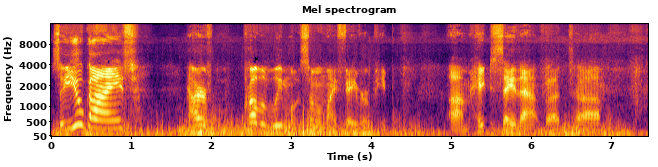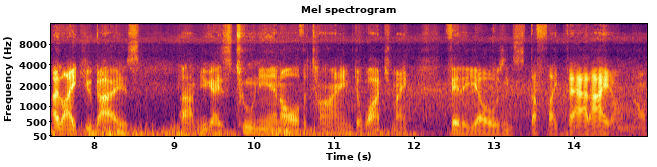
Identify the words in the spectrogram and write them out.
So you guys are probably some of my favorite people. Um, hate to say that, but um, I like you guys. Um, you guys tune in all the time to watch my videos and stuff like that. I don't know.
